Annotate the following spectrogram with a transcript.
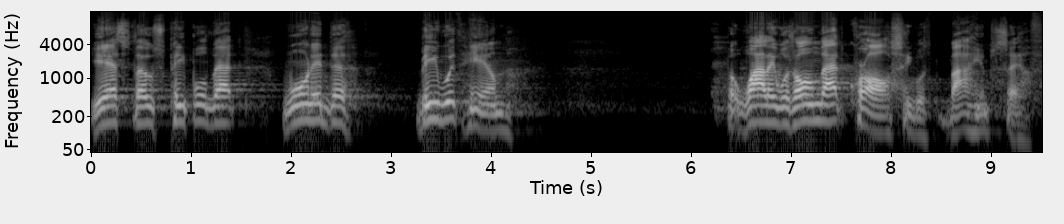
Yes, those people that wanted to be with him, but while he was on that cross, he was by himself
